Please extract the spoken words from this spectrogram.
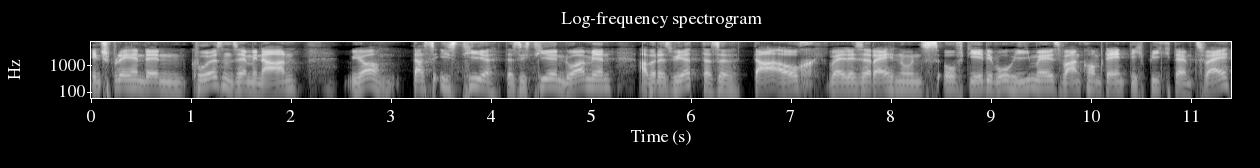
entsprechenden Kursen, Seminaren, ja, das ist hier, das ist hier in Dormien, aber das wird, also da auch, weil es erreichen uns oft jede Woche E-Mails, wann kommt endlich Big Time 2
